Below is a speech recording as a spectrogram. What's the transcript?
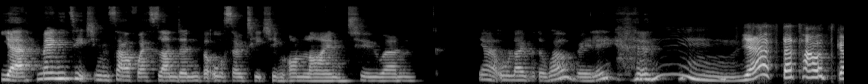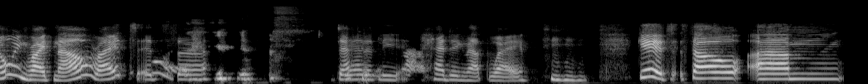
Yeah, mainly teaching in southwest London, but also teaching online to um yeah, all over the world really. mm, yes, that's how it's going right now, right? It's uh definitely yeah, heading that way. Good. So um,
